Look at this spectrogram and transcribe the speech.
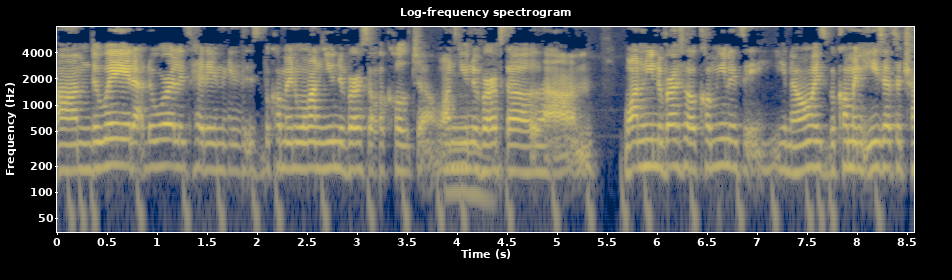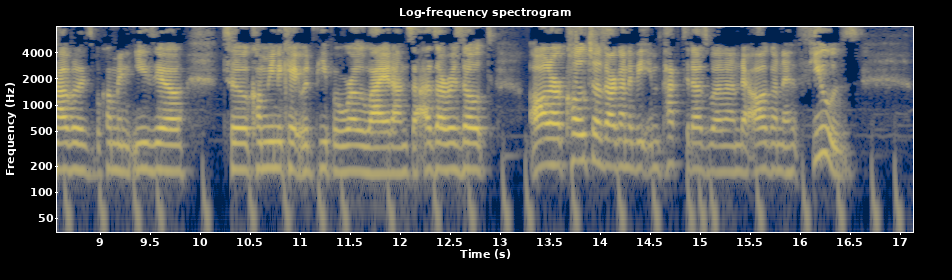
um, the way that the world is heading is, is becoming one universal culture, one mm. universal, um, one universal community. You know, it's becoming easier to travel. It's becoming easier to communicate with people worldwide. And so as a result, all our cultures are going to be impacted as well and they're all going to fuse.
